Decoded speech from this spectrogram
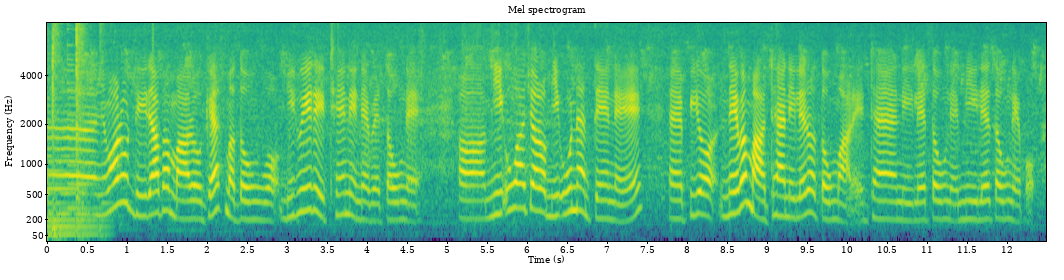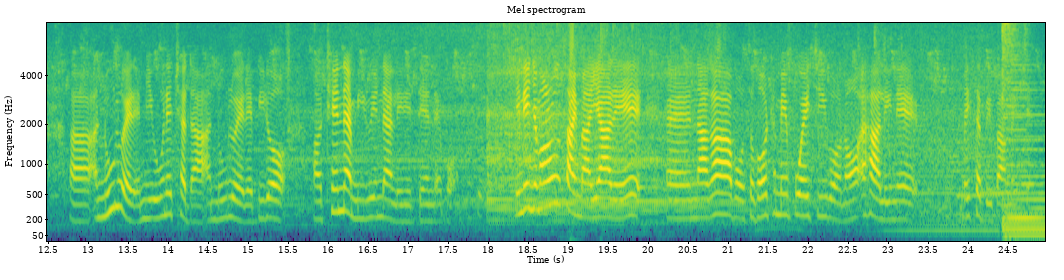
အဲညီမတို့ဒေတာဘက်မှာတော့ gas မသုံးဘူးပေါ့မီးသွေးတွေထင်းနေနဲ့ပဲသုံးတယ် အာမြေအိုးကကျတော့မြေအိုးနဲ့တင်းတယ်အဲပြီးတော့နေဘက်မှာဓာန်တွေလည်းတော့သုံးပါတယ်ဓာန်တွေလည်းသုံးတယ်မြေလည်းသုံးတယ်ပေါ့အာအနူးလွယ်တယ်မြေအိုးနဲ့ချက်တာအနူးလွယ်တယ်ပြီးတော့အာထင်းနဲ့မီရွေးနဲ့လေးတွေတင်းတယ်ပေါ့ဒီနေ့ညီမတို့ဆိုင်မှာရတဲ့အဲနာကပေါ့သကောထမင်းပွဲကြီးပေါ့နော်အဲ့ဟာလေးနဲ့မိတ်ဆက်ပေးပါမယ်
